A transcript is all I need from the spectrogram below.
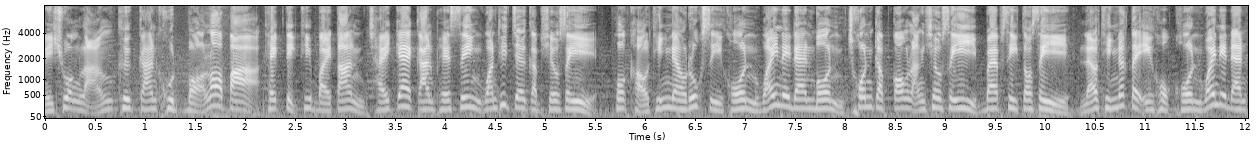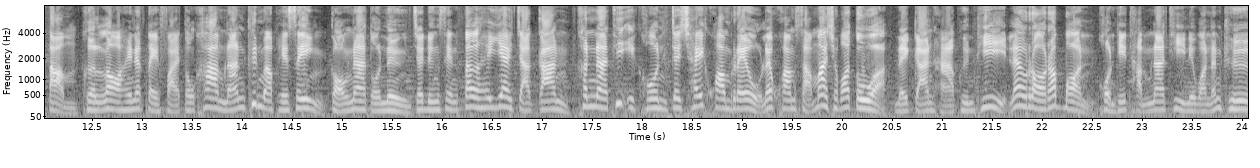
ในช่วงหลัง คือการขุดบ่อล่อปลาเทคนิคที่ไบตันใช้แก้การเพรสซิ่งวันที่เจอกับเชลซี พวกเขาทิ้งแนวรุก 4 คนไว้ในแดนบน ชนกับกองหลังเชลซี แบบ 4 ต่อ 4 แล้วทิ้งนักเตะอีก 6 คนไว้ในแดนต่ำเพื่อล่อให้นักเตะฝ่ายตรงข้ามนั้นขึ้นมาเพรสซิ่งกองหน้าตัวหนึ่งจะดึงเซนเตอร์ให้แยกจากกัน ขณะที่อีกคนจะใช้ความเร็วและความสามารถเฉพาะตัว ในการหาพื้นที่และรอรับบอล คนที่ทำหน้าที่ในวันนั้นคือ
